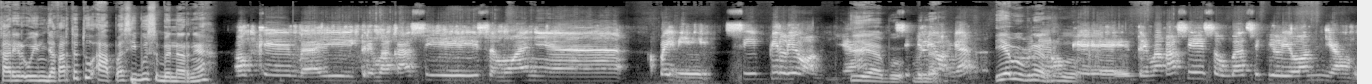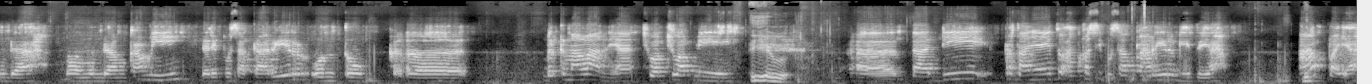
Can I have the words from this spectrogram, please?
Karir UIN Jakarta tuh apa sih Bu sebenarnya? Oke, baik. Terima kasih semuanya. Apa ini? Sipilion ya? Iya, Bu, Sipilion benar. kan? Iya Bu, benar. Oke, terima kasih Sobat Sipilion yang udah mengundang kami dari Pusat Karir untuk eh, berkenalan ya, cuap-cuap nih. Iya Bu. Eh, tadi pertanyaannya itu apa sih pusat karir gitu ya? Apa ya?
